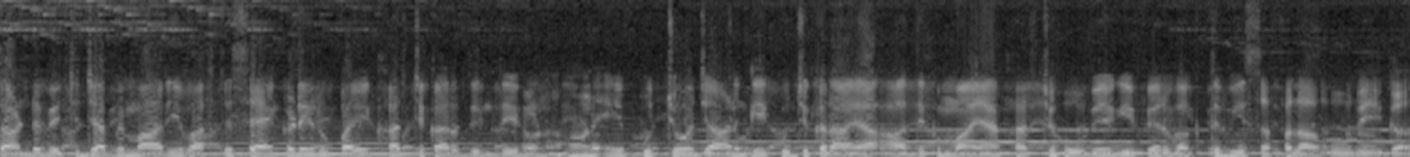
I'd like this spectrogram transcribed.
ਦੰਡ ਵਿੱਚ ਜਾਂ ਬਿਮਾਰੀ ਵਾਸਤੇ ਸੈਂਕੜੇ ਰੁਪਏ ਖਰਚ ਕਰ ਦਿੰਦੇ ਹਨ ਹੁਣ ਇਹ ਪੁੱਛੋ, ਜਾਣਗੇ ਕੁਝ ਕਿਰਾਇਆ ਆਦਿਕ ਮਾਇਆ ਖਰਚ ਹੋਵੇਗੀ, ਫਿਰ ਵਕਤ ਵੀ ਸਫਲਾ ਹੋਵੇਗਾ।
